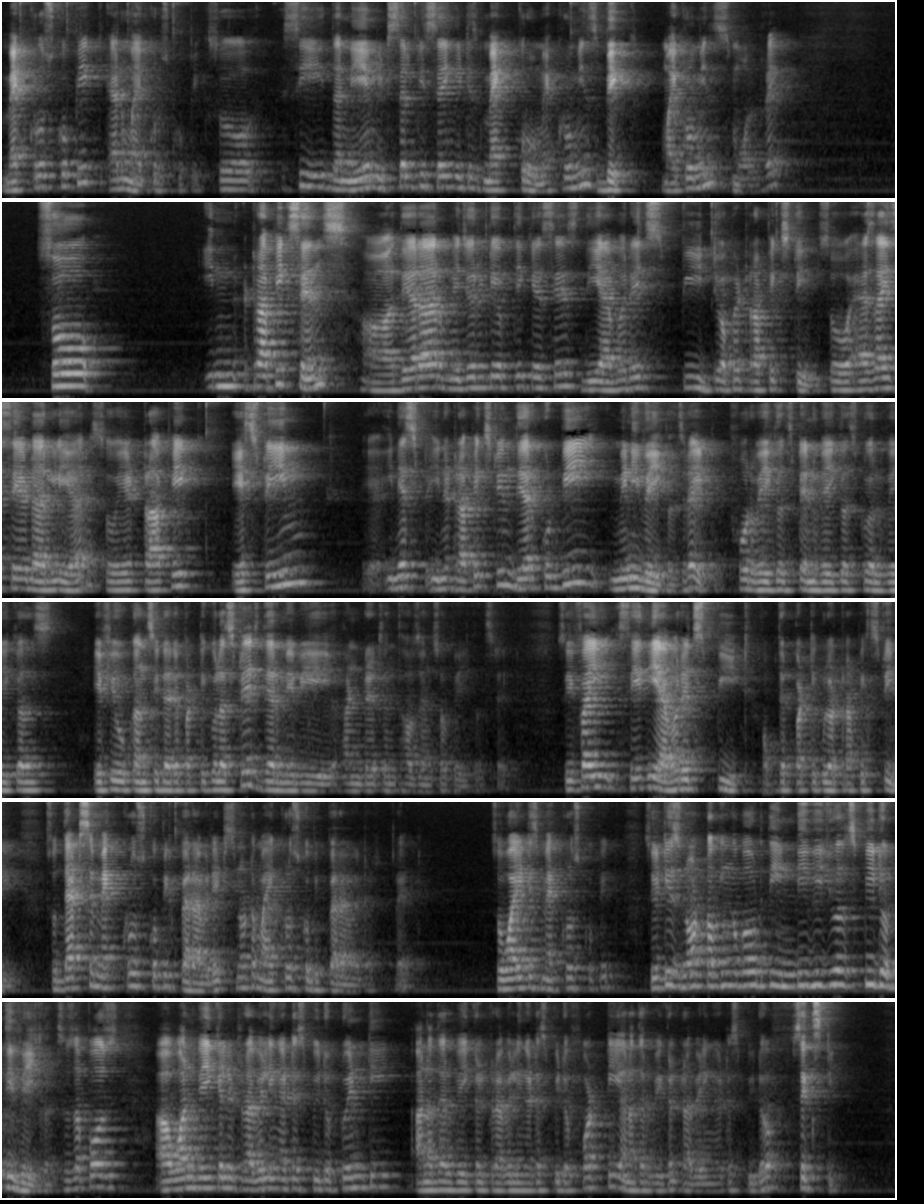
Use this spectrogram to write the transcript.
macroscopic and microscopic. So see the name itself is saying it is macro, macro means big, micro means small, right? So in traffic sense uh, there are majority of the cases the average speed of a traffic stream. So as i said earlier so a traffic a stream in a in a traffic stream there could be many vehicles right? Four vehicles 10 vehicles 12 vehicles. If you consider a particular stretch there may be hundreds and thousands of vehicles right? So if i say the average speed of that particular traffic stream so that's a macroscopic parameter it's not a microscopic parameter right so why it is macroscopic? So it is not talking about the individual speed of the vehicle. So suppose uh, one vehicle is traveling at a speed of 20, another vehicle traveling at a speed of 40, another vehicle traveling at a speed of 60.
